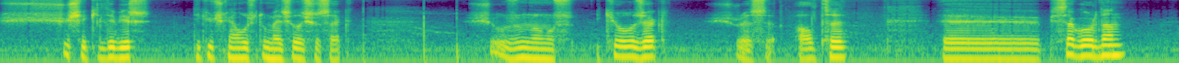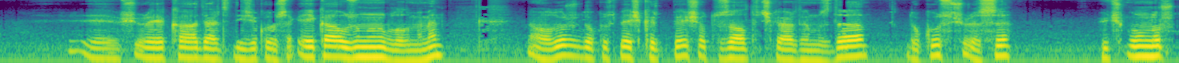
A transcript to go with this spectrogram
şu şekilde bir dik üçgen oluşturmaya çalışırsak şu uzunluğumuz 2 olacak. Şurası 6. Ee, Pisagor'dan e, şuraya k der diyecek olursak EK uzunluğunu bulalım hemen. Ne olur? 9, 5, 45, 36 çıkardığımızda 9 şurası 3 bulunur.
